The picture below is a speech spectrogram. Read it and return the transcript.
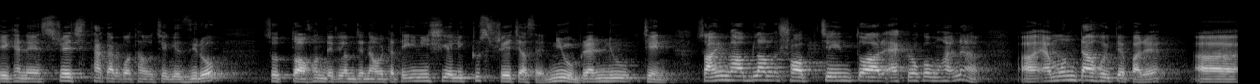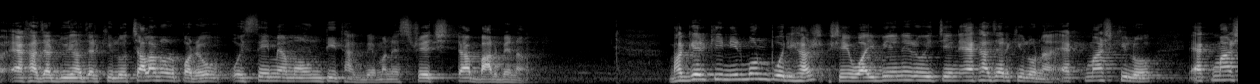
যেখানে স্ট্রেচ থাকার কথা হচ্ছে গিয়ে জিরো সো তখন দেখলাম যে না ওটাতে ইনিশিয়ালি একটু স্ট্রেচ আছে new brand new chain so আমি ভাবলাম সব চেন তো আর একরকম হয় না। এমনটা হইতে পারে। এক হাজার, দুই হাজার কিলো চালানোর পরেও ওই সেম অ্যামাউন্টই থাকবে মানে স্ট্রেচটা বাড়বে না। ভাগ্যের কি নির্মম পরিহাস, সেই ওয়াইবিএন এর ওই চেন এক হাজার কিলো না, এক মাস কিলো, এক মাস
